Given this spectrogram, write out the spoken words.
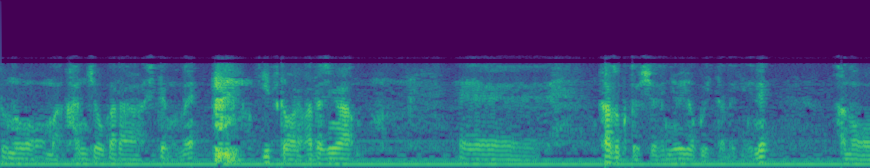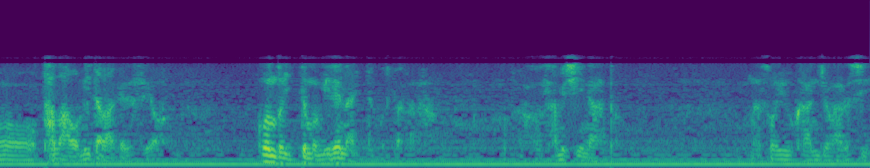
普通の、まあ、感情からしてもね、いつかは私が、えー、家族と一緒にニューヨーク行った時にね、あの、タワーを見たわけですよ。今度行っても見れないってことだから、寂しいなと。まあ、そういう感情あるし、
